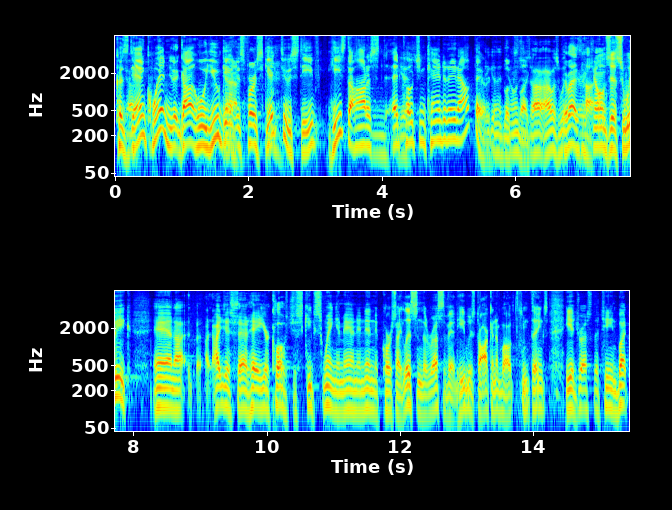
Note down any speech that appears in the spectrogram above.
because Dan Quinn, the guy who you gave Yeah. his first gig to, Steve, he's the hottest head coaching candidate out there. Looks Joneses, like. I, I was with. Jones this week, and I, I just said, "Hey, you're close. Just keep swinging, man." And then, of course, I listened to the rest of it. He was talking about some things. He addressed the team, but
